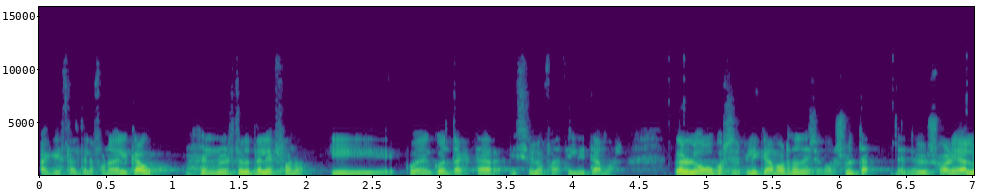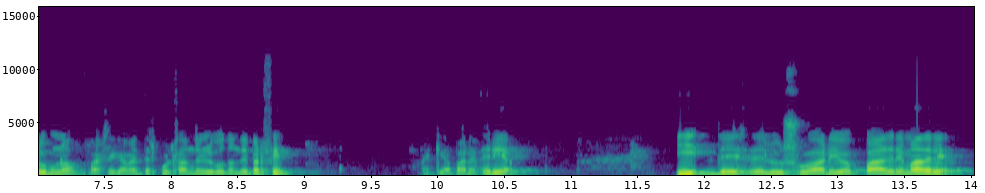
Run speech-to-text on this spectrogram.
aquí está el teléfono del CAU, nuestro teléfono, y pueden contactar y se lo facilitamos. Pero luego pues explicamos dónde se consulta. Desde el usuario alumno, básicamente expulsando en el botón de perfil, aquí aparecería, y desde el usuario padre-madre,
